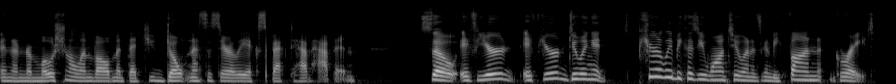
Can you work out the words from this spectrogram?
and an emotional involvement that you don't necessarily expect to have happen. So if you're if you're doing it purely because you want to and it's going to be fun, great.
